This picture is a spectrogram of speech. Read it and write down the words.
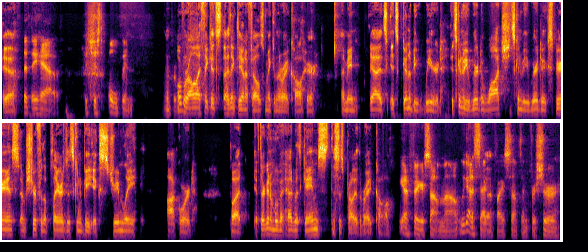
yeah. that they have. It's just open. Mm. Overall, I think it's I think the NFL is making the right call here. I mean, yeah, it's it's going to be weird. It's going to be weird to watch. It's going to be weird to experience. I'm sure for the players, it's going to be extremely awkward. But if they're going to move ahead with games, this is probably the right call. You got to figure something out. We got to sacrifice something for sure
